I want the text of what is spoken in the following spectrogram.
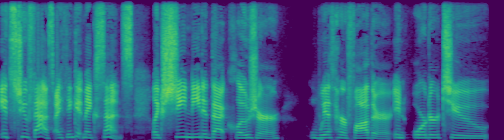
it's too fast. I think it makes sense. Like she needed that closure with her father in order to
